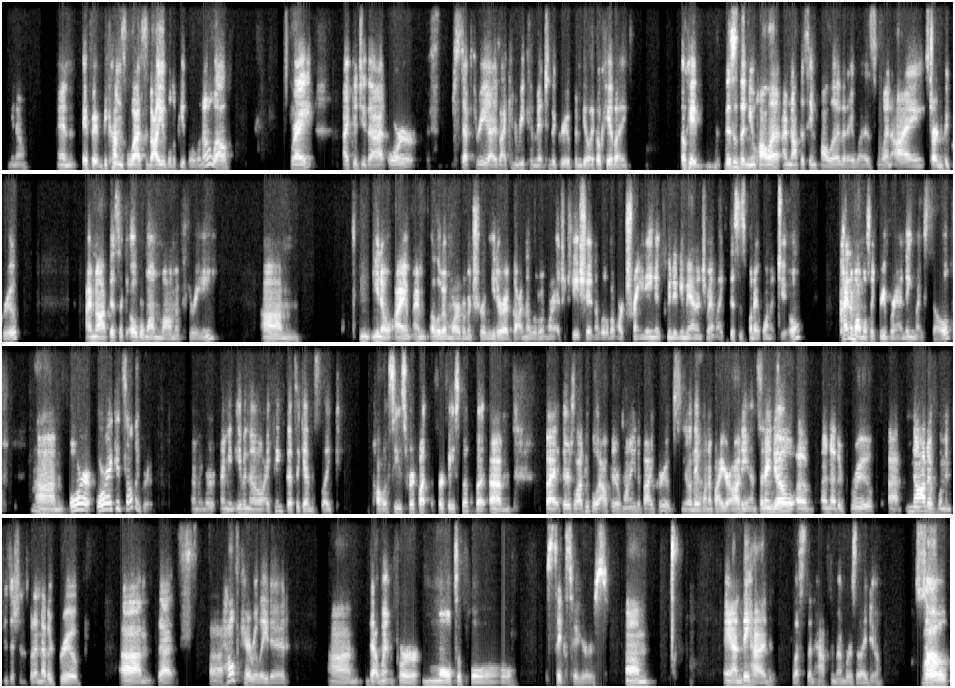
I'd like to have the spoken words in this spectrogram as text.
you know. And if it becomes less valuable to people, then oh well, right? I could do that. Or step three is I can recommit to the group and be like, okay, like, okay, this is the new Hala. I'm not the same Hala that I was when I started the group. I'm not this like overwhelmed mom of three. Um, you know, I'm, I'm a little bit more of a mature leader. I've gotten a little bit more education, a little bit more training and community management. Like this is what I want to do. Kind of almost like rebranding myself. Right. Um, or or I could sell the group. I mean, there, I mean, even though I think that's against like policies for for Facebook, but um, but there's a lot of people out there wanting to buy groups. You know, yeah. they want to buy your audience. And I know of another group, um, not of women physicians, but another group um, that's uh, healthcare related um, that went for multiple six figures. Um, and they had less than half the members that I do. So,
